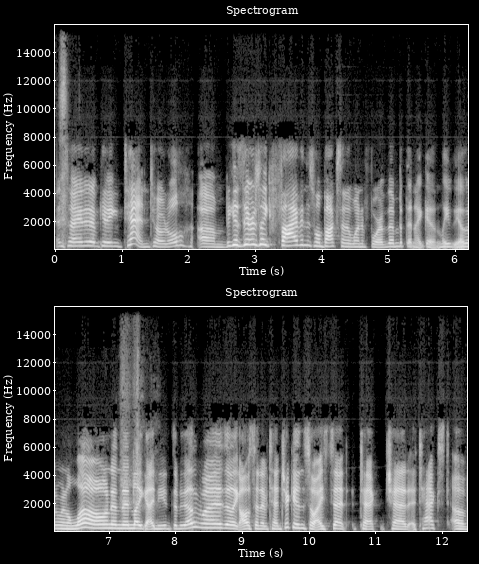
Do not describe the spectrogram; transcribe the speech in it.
And so I ended up getting 10 total um, because there was like five in this one box and I wanted four of them, but then I couldn't leave the other one alone. And then like I needed some of the other ones. And like all of a sudden I have 10 chickens. So I sent Chad a text of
